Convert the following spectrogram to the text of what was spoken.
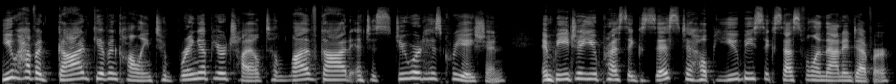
You have a God given calling to bring up your child to love God and to steward his creation. And BJU Press exists to help you be successful in that endeavor.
